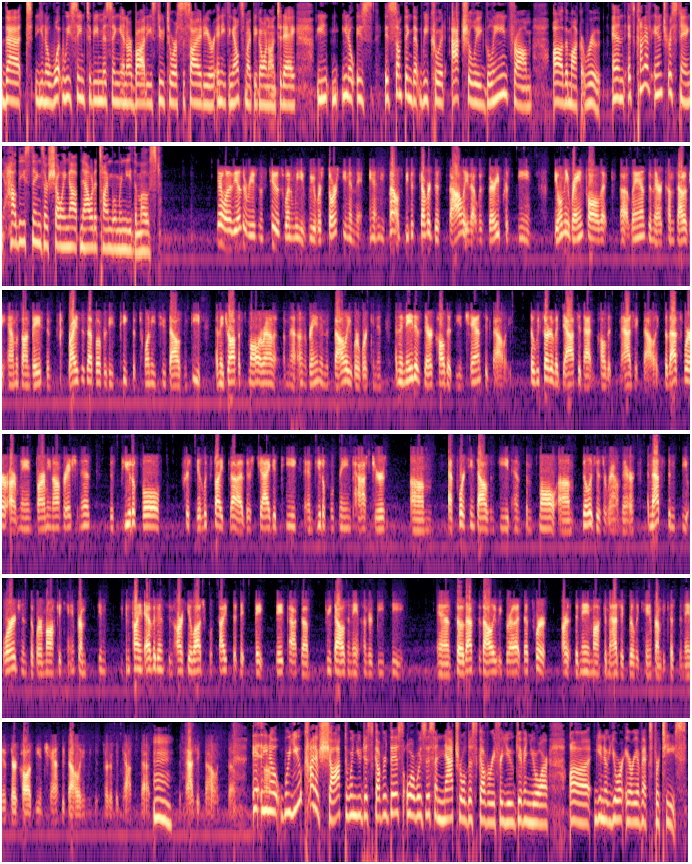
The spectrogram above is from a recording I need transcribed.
that you know what we seem to be missing in our bodies due to our society or anything else might be going on today you, you know is is something that we could actually glean from uh, the maca root. And it's kind of interesting how these things are showing up now at a time when we need the most. Yeah, one of the other reasons too is when we we were sourcing in the Andes Mountains, we discovered this valley that was very pristine. The only rainfall that uh, lands in there comes out of the Amazon basin, rises up over these peaks of 22,000 feet, and they drop a small amount of rain in this valley we're working in. And the natives there called it the Enchanted Valley. So we sort of adapted that and called it the Magic Valley. So that's where our main farming operation is. This beautiful, it looks like uh, there's jagged peaks and beautiful green pastures um, at 14,000 feet and some small um, villages around there. And that's the, the origins of where maca came from. In you can find evidence in archaeological sites that date, date back up 3,800 BC. And so that's the valley we grow at. That's where our, the name Maca Magic really came from because the natives there call it the Enchanted Valley, and we just sort of adapted that mm. the Magic Valley. So, it, you um, know, were you kind of shocked when you discovered this, or was this a natural discovery for you, given your, uh, you know, your area of expertise?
